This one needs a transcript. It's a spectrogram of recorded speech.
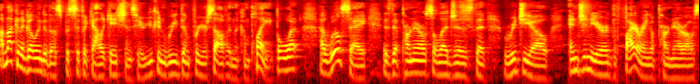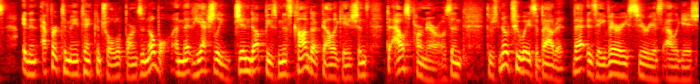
I'm not going to go into those specific allegations here. You can read them for yourself in the complaint. But what I will say is that Parneros alleges that Riggio engineered the firing of Parneros in an effort to maintain control of Barnes & Noble, and that he actually ginned up these misconduct allegations to oust Parneros. And there's no two ways about it. That is a very serious allegation.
